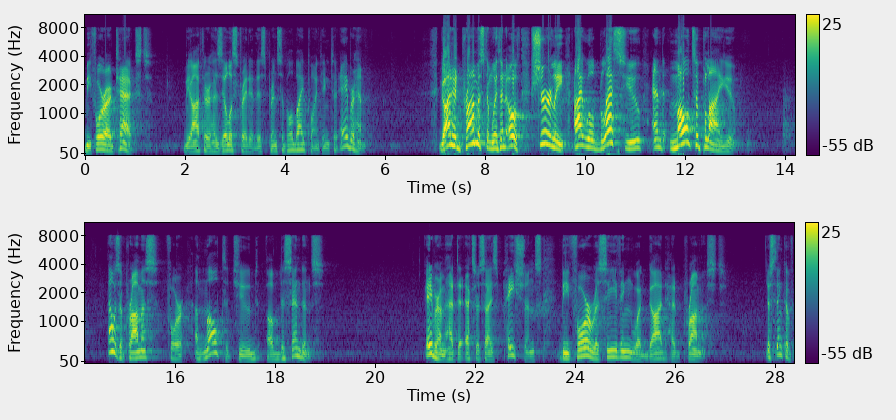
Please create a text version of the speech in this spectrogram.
Before our text, the author has illustrated this principle by pointing to Abraham. God had promised him with an oath Surely I will bless you and multiply you. That was a promise for a multitude of descendants. Abraham had to exercise patience before receiving what God had promised. Just think of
